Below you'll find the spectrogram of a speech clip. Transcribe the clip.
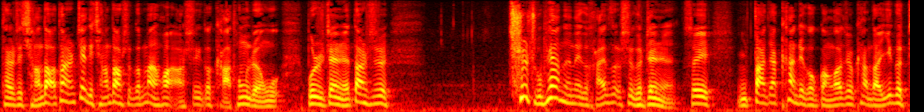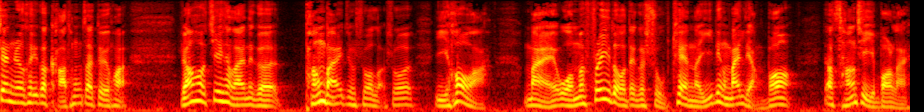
他是强盗，但是这个强盗是个漫画啊，是一个卡通人物，不是真人。但是吃薯片的那个孩子是个真人，所以你大家看这个广告就看到一个真人和一个卡通在对话。然后接下来那个旁白就说了，说以后啊买我们 Frito 这个薯片呢，一定买两包，要藏起一包来，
